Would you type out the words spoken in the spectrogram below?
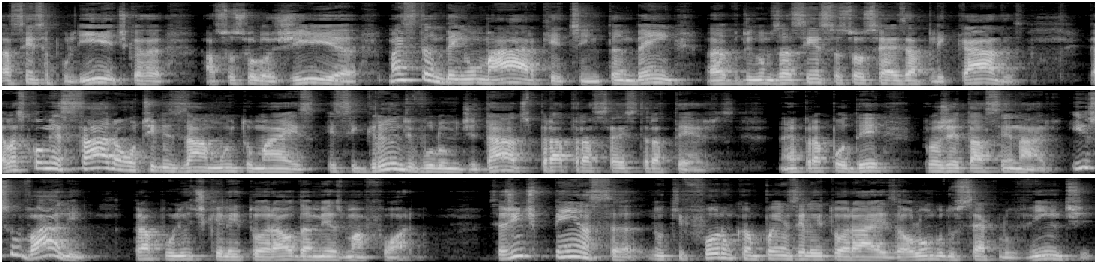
a ciência política, a sociologia, mas também o marketing, também, ah, digamos, as ciências sociais aplicadas, elas começaram a utilizar muito mais esse grande volume de dados para traçar estratégias, né, para poder projetar cenários. Isso vale para a política eleitoral da mesma forma. Se a gente pensa no que foram campanhas eleitorais ao longo do século XX,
